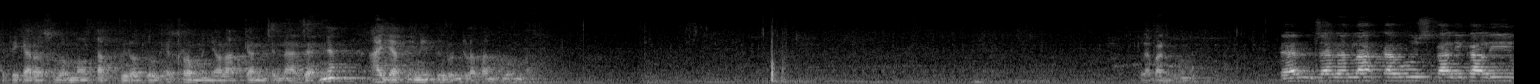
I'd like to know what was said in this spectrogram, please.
ketika Rasulullah mau takbiratul ikhram menyolatkan jenazahnya ayat ini turun 84 Dan janganlah kamu sekali-kali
